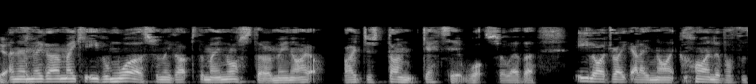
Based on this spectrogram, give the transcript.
Yeah. And then they go and make it even worse when they go up to the main roster. I mean, I, I just don't get it whatsoever. Eli Drake, LA Knight, kind of off the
